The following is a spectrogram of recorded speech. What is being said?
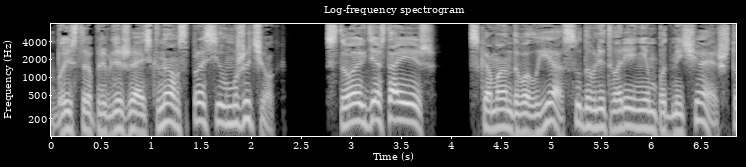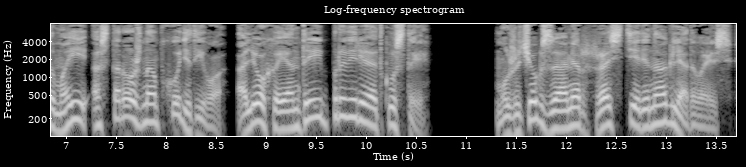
Быстро приближаясь к нам, спросил мужичок. «Стой, где стоишь!» — скомандовал я, с удовлетворением подмечая, что мои осторожно обходят его, а Леха и Андрей проверяют кусты. Мужичок замер, растерянно оглядываясь.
